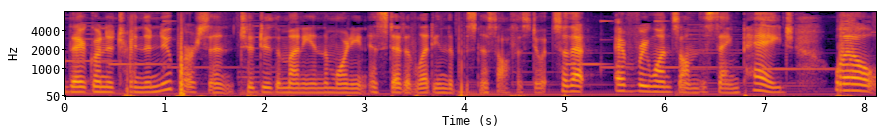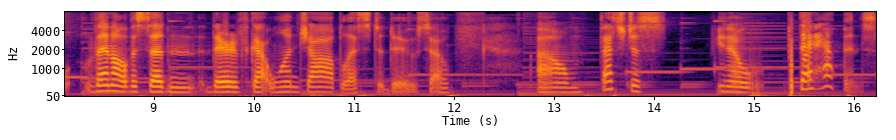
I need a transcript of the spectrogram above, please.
they're going to train the new person to do the money in the morning instead of letting the business office do it so that everyone's on the same page well, then all of a sudden they've got one job less to do. So um, that's just, you know, but that happens.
